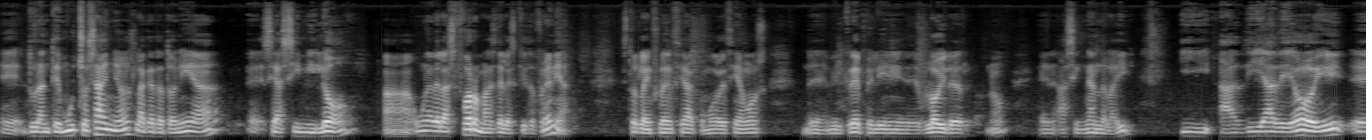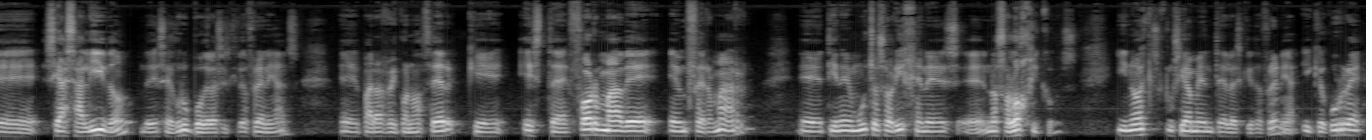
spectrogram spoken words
eh, durante muchos años la catatonía eh, se asimiló a una de las formas de la esquizofrenia. Esto es la influencia, como decíamos, de Emil Kreppel y de Bloiler, ¿no? asignándola ahí. Y a día de hoy se ha salido de ese grupo de las esquizofrenias para reconocer que esta forma de enfermar eh, tiene muchos orígenes eh, nosológicos y no exclusivamente la esquizofrenia, y que ocurre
